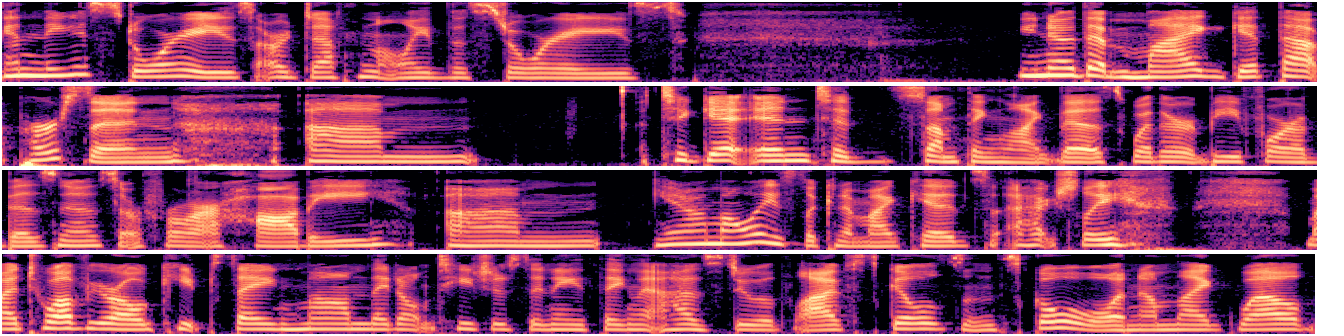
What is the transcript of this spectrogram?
and these stories are definitely the stories, you know, that might get that person um, to get into something like this, whether it be for a business or for a hobby. Um, you know, I'm always looking at my kids. Actually, my 12 year old keeps saying, Mom, they don't teach us anything that has to do with life skills in school. And I'm like, Well,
